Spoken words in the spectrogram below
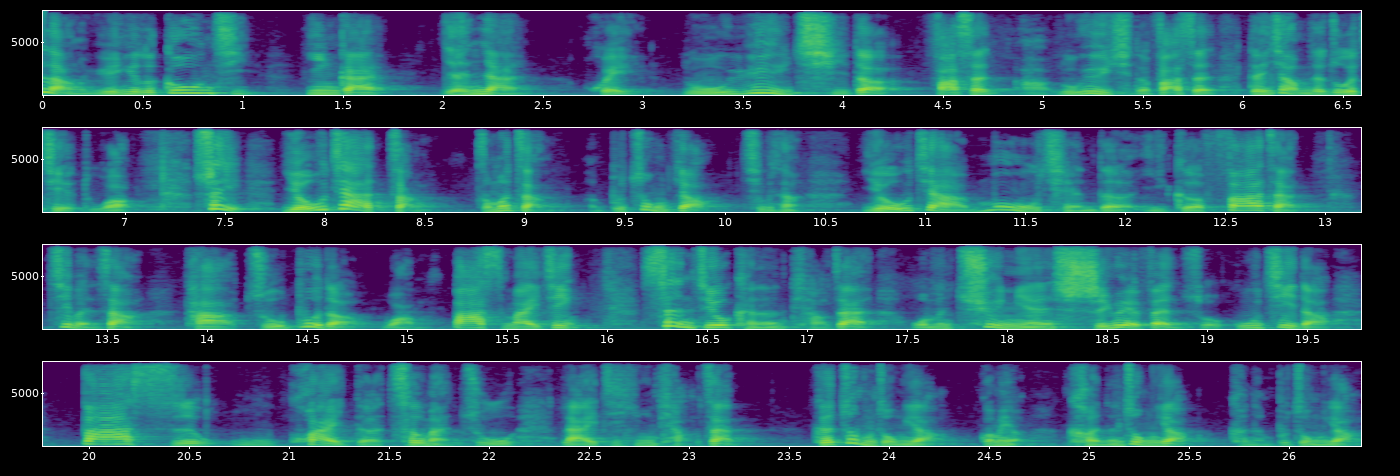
朗原油的供给应该仍然会如预期的发生啊，如预期的发生。等一下我们再做个解读啊。所以油价涨。怎么涨不重要，基本上油价目前的一个发展，基本上它逐步的往八十迈进，甚至有可能挑战我们去年十月份所估计的八十五块的车满足来进行挑战。可重不重要？关没有？可能重要，可能不重要。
